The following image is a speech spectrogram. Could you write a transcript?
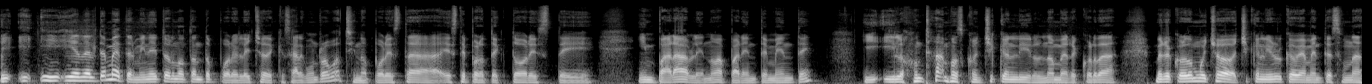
Y, y, y, en el tema de Terminator no tanto por el hecho de que salga un robot sino por esta este protector este imparable no aparentemente y, y, lo juntamos con Chicken Little, ¿no? Me recuerda, me recuerdo mucho a Chicken Little, que obviamente es una,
